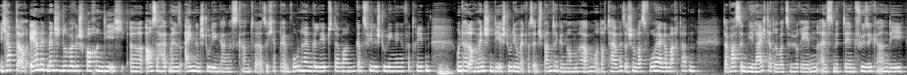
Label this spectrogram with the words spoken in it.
Ich habe da auch eher mit Menschen drüber gesprochen, die ich äh, außerhalb meines eigenen Studienganges kannte. Also ich habe ja im Wohnheim gelebt, da waren ganz viele Studiengänge vertreten mhm. und halt auch Menschen, die ihr Studium etwas entspannter genommen haben und auch teilweise schon was vorher gemacht hatten. Da war es irgendwie leichter drüber zu reden, als mit den Physikern, die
